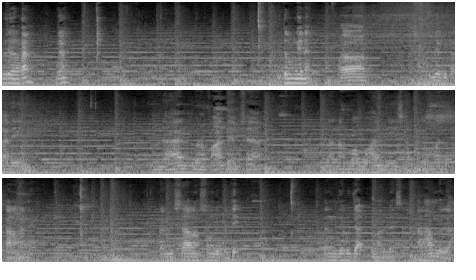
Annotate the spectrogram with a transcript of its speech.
Udah kan? Ya itu mungkin ya? Uh, kita kali ini mudah-mudahan bermanfaat ya bisa menanam buah-buahan di samping rumah di pekarangan ya. Dan bisa langsung dipetik dan dirujak luar biasa. Alhamdulillah.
